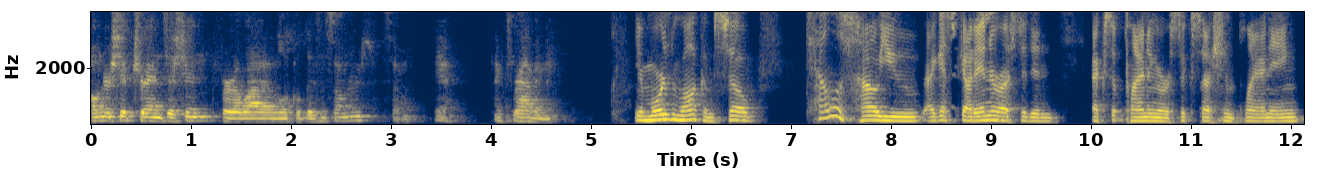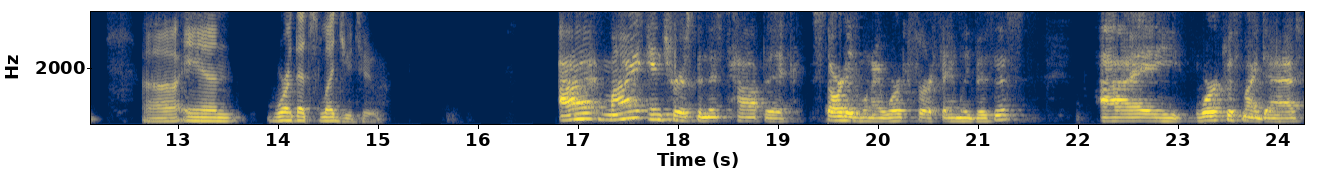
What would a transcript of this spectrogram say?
ownership transition for a lot of local business owners. So, yeah, thanks for having me. You're more than welcome. So, tell us how you, I guess, got interested in exit planning or succession planning uh, and where that's led you to. I, my interest in this topic started when I worked for a family business. I worked with my dad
